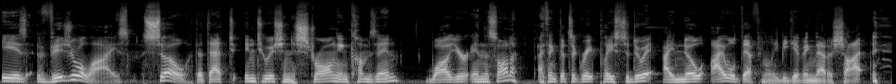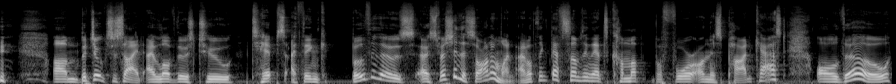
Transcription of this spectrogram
is visualize so that that intuition is strong and comes in while you're in the sauna. I think that's a great place to do it. I know I will definitely be giving that a shot. um, but jokes aside, I love those two tips. I think both of those, especially the sauna one, I don't think that's something that's come up before on this podcast. Although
